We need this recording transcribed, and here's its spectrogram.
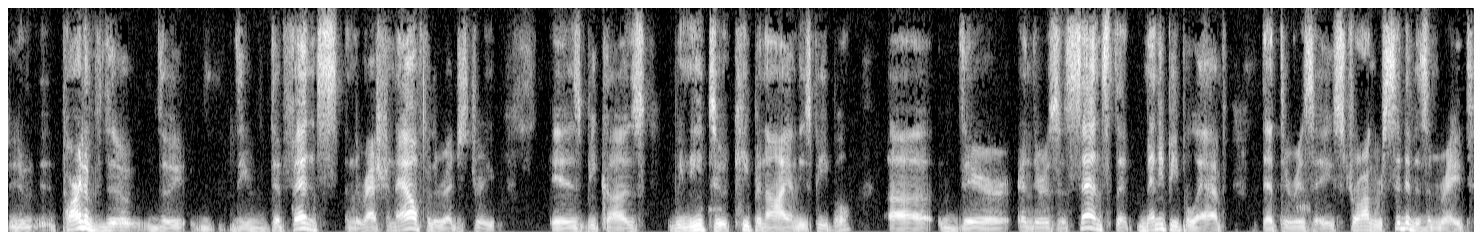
you know, part of the the the defense and the rationale for the registry is because we need to keep an eye on these people. Uh, there and there's a sense that many people have that there is a strong recidivism rate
